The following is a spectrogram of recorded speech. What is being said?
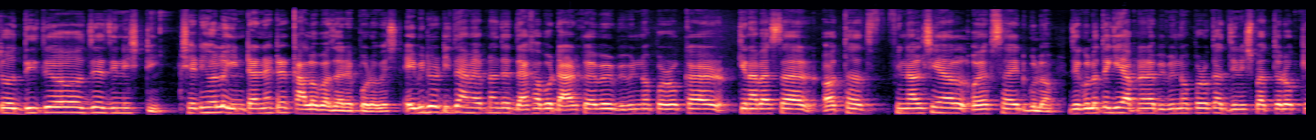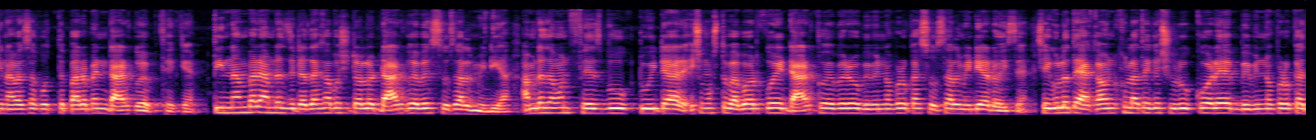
তো দ্বিতীয় যে জিনিসটি, সেটি হলো ইন্টারনেটের কালো বাজারে প্রবেশ। এই ভিডিওটিতে আমি আপনাদের দেখাবো ডার্ক ওয়েবের বিভিন্ন প্রকার কেনাবেচার অর্থাৎ ফিনান্সিয়াল ওয়েবসাইটগুলো যেগুলোতে গিয়ে আপনারা বিভিন্ন প্রকার জিনিসপত্র কেনাবেচা করতে পারবেন ডার্ক ওয়েব থেকে। তিন নম্বরে আমরা যেটা দেখাবো সেটা হলো ডার্ক ওয়েবের সোশ্যাল মিডিয়া আমরা যেমন ফেসবুক টুইটার এই সমস্ত ব্যবহার করি ডার্ক ওয়েবেরও বিভিন্ন প্রকার সোশ্যাল মিডিয়া রয়েছে। সেগুলোতে অ্যাকাউন্ট খোলা থেকে শুরু করে বিভিন্ন প্রকার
